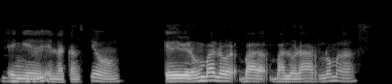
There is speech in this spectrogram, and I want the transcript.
En, el- en la canción, que debieron valor- va- valorarlo más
